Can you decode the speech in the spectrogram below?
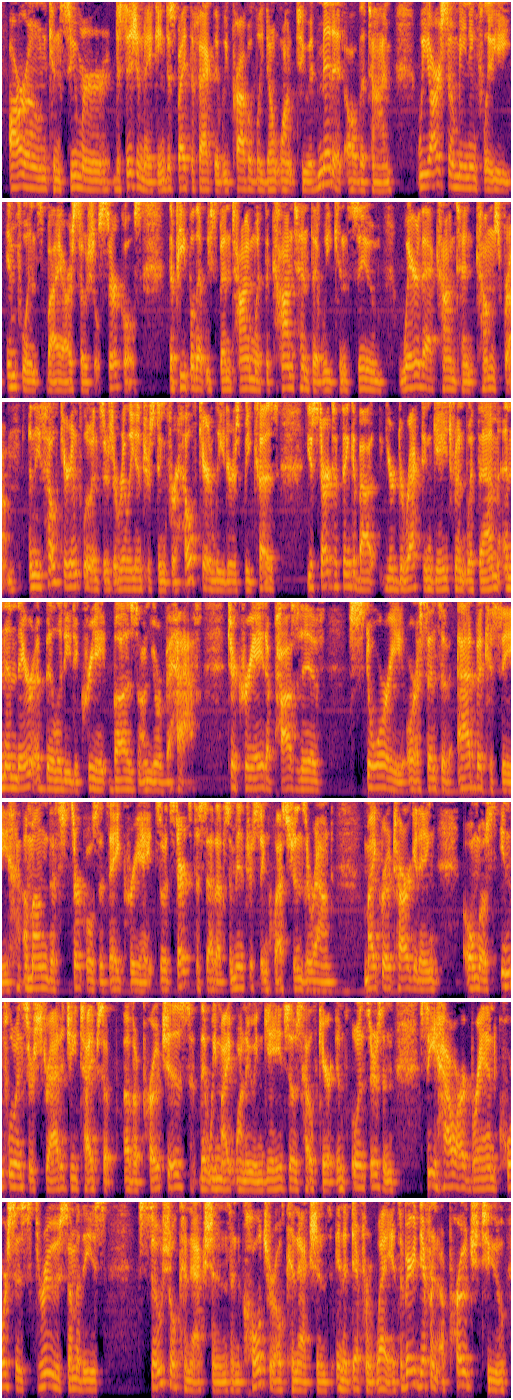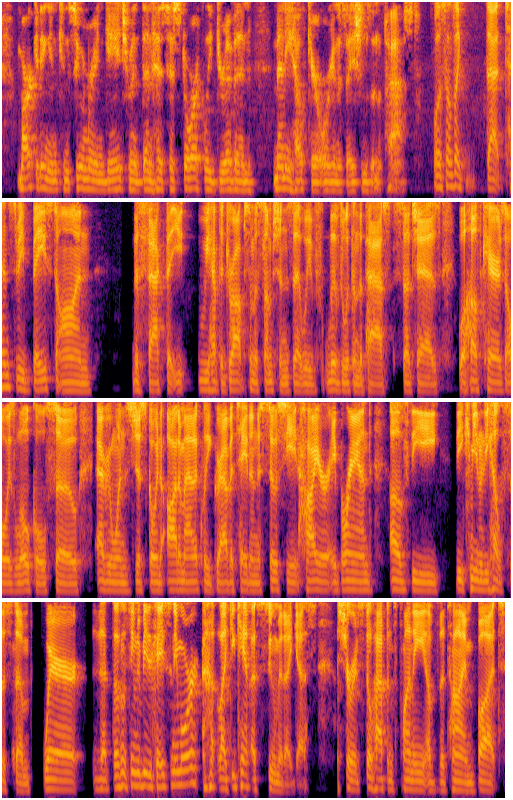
our own consumer decision making, despite the fact that we probably don't want to admit it all the time, we are so meaningfully influenced by our social circles, the people that we spend time with, the content that we consume, where that content comes from. And these healthcare influencers are really interesting for healthcare leaders because you start to think about your direct engagement with them and then their ability to create buzz on your behalf, to create a positive story or a sense of advocacy among the circles that they create. So it starts to set up some interesting questions around micro targeting, almost influencer strategy types of, of, approaches that we might want to engage those healthcare influencers and see how our brand courses through some of these social connections and cultural connections in a different way. It's a very different approach to marketing and consumer engagement than has historically driven many healthcare organizations in the past. Well, it sounds like that tends to be based on the fact that you, we have to drop some assumptions that we've lived with in the past, such as, well, healthcare is always local. So everyone's just going to automatically gravitate and associate, hire a brand of the, the community health system where that doesn't seem to be the case anymore. like you can't assume it, I guess. Sure, it still happens plenty of the time, but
